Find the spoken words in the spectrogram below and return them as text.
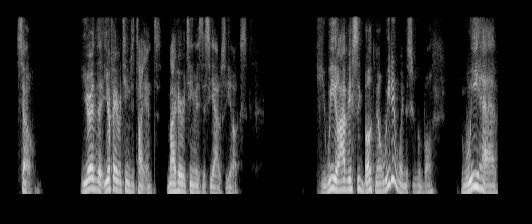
So you're the your favorite team's the Titans. My favorite team is the Seattle Seahawks. We obviously both know we didn't win the Super Bowl. We have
